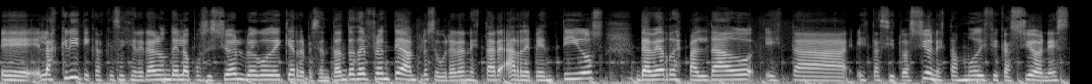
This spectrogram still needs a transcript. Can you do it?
eh, las críticas que se generaron de la oposición luego de que representantes del Frente Amplio aseguraran estar arrepentidos de haber respaldado esta, esta situación, estas modificaciones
